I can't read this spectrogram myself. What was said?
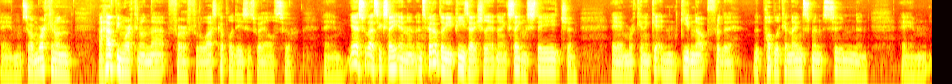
um, so I'm working on. I have been working on that for for the last couple of days as well. So um, yeah, so that's exciting. And, and SpinUp WP is actually at an exciting stage, and um, we're kind of getting gearing up for the the public announcement soon. And um,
